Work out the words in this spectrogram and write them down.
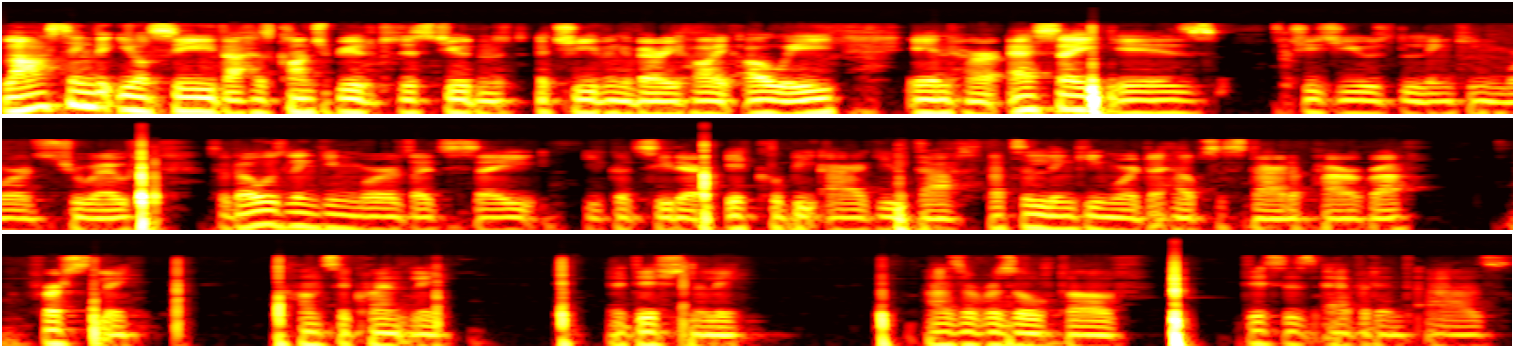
Last thing that you'll see that has contributed to the student achieving a very high OE in her essay is she's used linking words throughout. So those linking words, I'd say you could see there, it could be argued that. That's a linking word that helps to start a paragraph. Firstly, consequently, additionally, as a result of, this is evident as.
